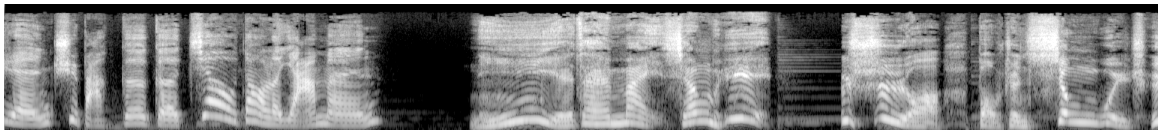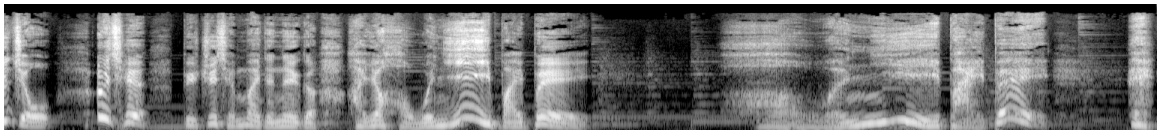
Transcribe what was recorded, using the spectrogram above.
人去把哥哥叫到了衙门。你也在卖香屁？是啊，保证香味持久，而且比之前卖的那个还要好闻一百倍。好闻一百倍？哎，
